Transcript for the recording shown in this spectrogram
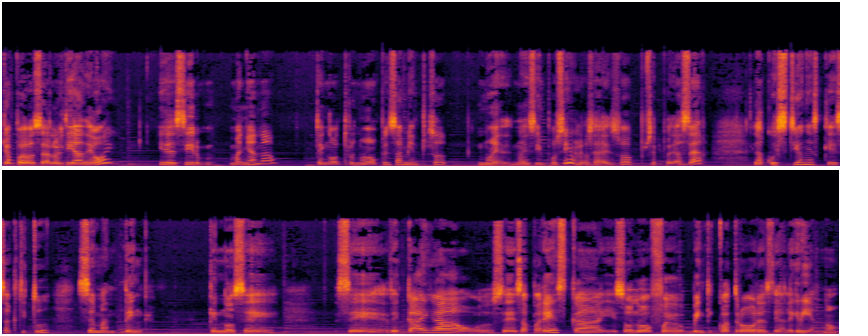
yo puedo hacerlo el día de hoy y decir, mañana tengo otro nuevo pensamiento. Eso no es, no es imposible, o sea, eso se puede hacer. La cuestión es que esa actitud se mantenga, que no se, se decaiga o se desaparezca y solo fue 24 horas de alegría, no.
